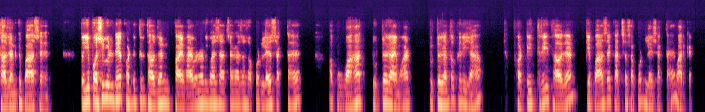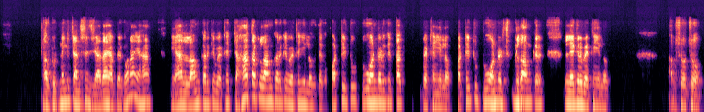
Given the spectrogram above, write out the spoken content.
thousand के पास है। तो ये पॉसिबिलिटी है forty three thousand five five hundred के पास अच्छा खासा सपोर्ट ले सकता है। अब वहाँ टूटेगा वहाँ टूटेगा तो फिर यहाँ फोर्टी थ्री थाउज़ेंड के पास एक अच्छा सपोर्ट ले सकता है मार्केट अब टूटने की चांसेस ज़्यादा है अब देखो ना यहाँ यहाँ लॉन्ग करके बैठे, कहाँ तक लॉन्ग करके बैठे ये लोग? देखो फोर्टी टू टू हंड्रेड के तक बैठे ये लोग फोर्टी टू टू हंड्रेड तक लॉन्ग कर, लेकर बैठे ये लोग। अब सोचो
